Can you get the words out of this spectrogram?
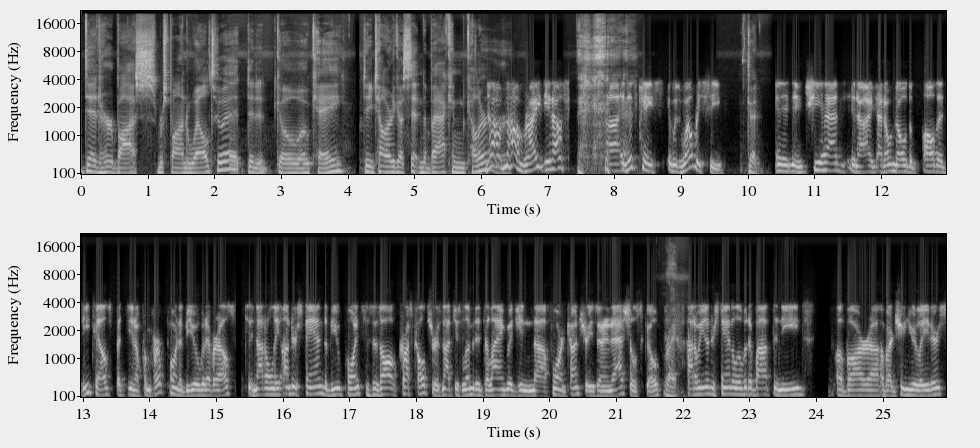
Did her boss respond well to it? Did it go okay? Did he tell her to go sit in the back and color? No, or- no, right? You know, uh, in this case, it was well received. Good. And, and she had, you know, I, I don't know the, all the details, but, you know, from her point of view or whatever else, to not only understand the viewpoints, this is all cross culture, it's not just limited to language in uh, foreign countries or international scope. Right. How do we understand a little bit about the needs of our uh, of our junior leaders?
